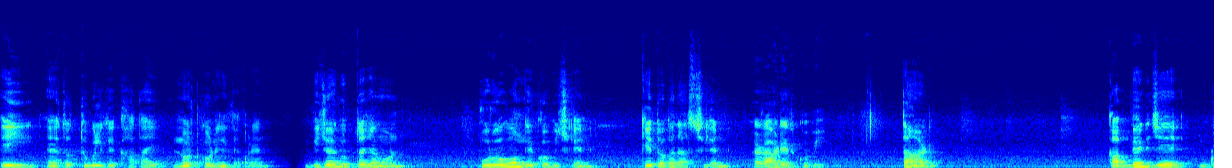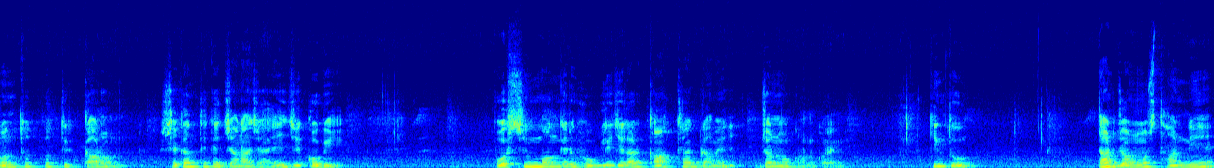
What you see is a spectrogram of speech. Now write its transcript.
এই তথ্যগুলিকে খাতায় নোট করে নিতে পারেন। বিজয়গুপ্ত যেমন পূর্ববঙ্গের কবি ছিলেন, কেতকা দাস ছিলেন রাঢ়ের কবি। তার কাব্যের যে গ্রন্থোৎপত্তির কারণ, সেখান থেকে জানা যায় যে কবি পশ্চিমবঙ্গের হুগলি জেলার কাঁথরা গ্রামে জন্মগ্রহণ করেন। কিন্তু তার জন্মস্থান নিয়ে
